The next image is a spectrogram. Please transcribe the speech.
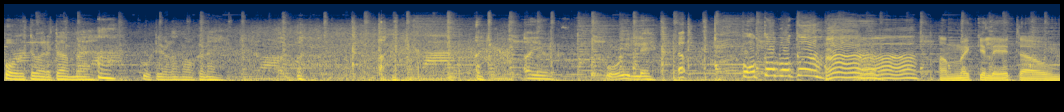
പോയിട്ട് വരട്ടെ അമ്മ. കുട്ടികളെ നോക്കണേ. അയ്യോ പോയില്ലേ? പോക്കോ പോക്കോ. അമ്മയ്ക്ക് ലേറ്റ് ആവും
